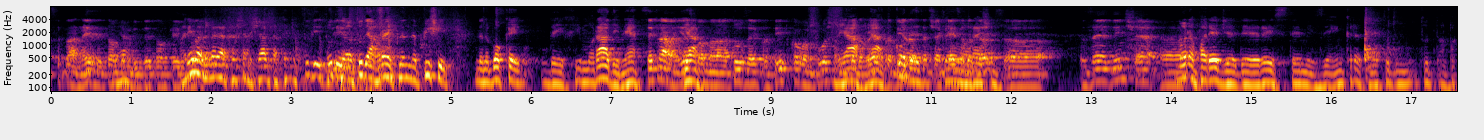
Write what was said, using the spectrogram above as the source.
se pravi, ne zdaj to, Ja. bi zdaj to A kaj. nima nobena kakšna šalta, tudi, tudi, tudi Ahrej ne napiši, da ne bo kaj, da jih imamo radi, ne? Se pravi, jaz Ja. bom uh, tu zdaj pretipkal, vam puščam, Ja, da ja, tako da če kaj zadržati. Uh, zdaj edin še... Uh, Moram pa reči, da je res s temi zaenkrat, ne, tudi, tudi, ampak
